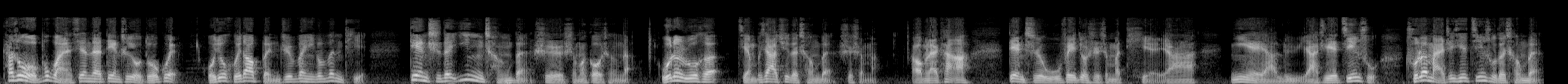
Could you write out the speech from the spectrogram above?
他说：“我不管现在电池有多贵，我就回到本质问一个问题：电池的硬成本是什么构成的？无论如何减不下去的成本是什么？”好，我们来看啊，电池无非就是什么铁呀、镍呀、铝呀这些金属，除了买这些金属的成本。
